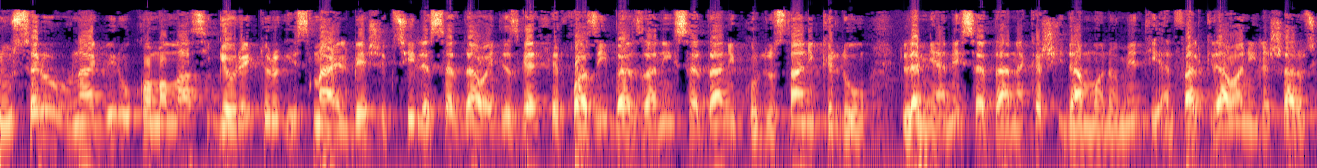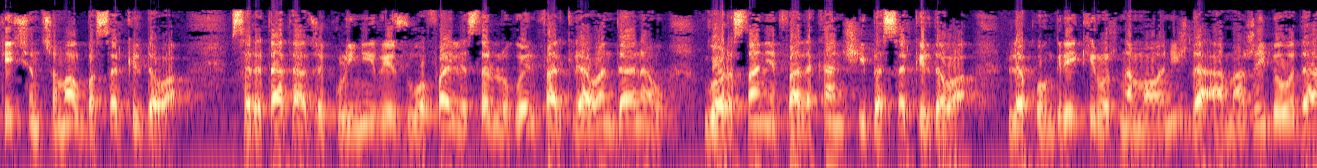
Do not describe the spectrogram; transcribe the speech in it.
نووسەر و ڕووناکبیر و کۆمەڵناسی گەورەی تورک ئیسماعیل بێشکچی لەسەر داوای دەزگای خێرخوازیی بارزانی سەردانی کوردستانی کرد و لە میانەی سەردانەکەشیدا مۆنۆمێنتی ئەنفالکراوانی لە شارۆچکەی چەمچەماڵ بەسەر کردەوە سەرەتا تاجەگوڵینەی ڕێز و وەفای لەسەر لۆگۆی ئەنفالکراوان دانا و گۆڕستانی ئەنفالەکانیشی بەسەر کردەوە لە کۆنگرەیەکی ڕۆژنامەوانیشدا ئاماژەی بەوەدا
